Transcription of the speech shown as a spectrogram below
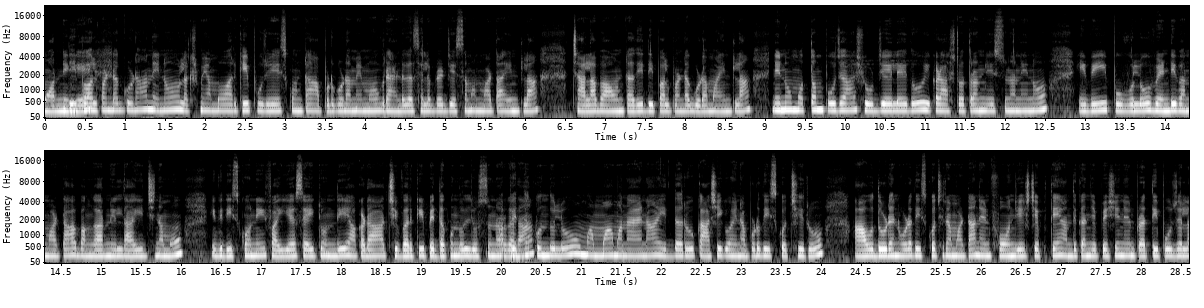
మార్నింగ్. దీపావళి పండుగ కూడా నేను లక్ష్మీ అమ్మవారికి పూజ చేసుకుంటా. అప్పుడు కూడా మేము గ్రాండ్గా సెలబ్రేట్ చేస్తాం అనమాట ఇంట్లో. చాలా బాగుంటుంది దీపావళి పండుగ కూడా మా ఇంట్లో. నేను మొత్తం పూజ షూట్ చేయలేదు. ఇక్కడ అష్టోత్తరం చేస్తున్నా నేను. ఇవి పువ్వులు వెండివి అనమాట బంగారు నీళ్ళు తాగించినాము ఇవి తీసుకొని ఫైవ్ ఇయర్స్ అవుతుంది అక్కడ చివరికి పెద్ద కుందులు చూస్తున్నారు పెద్ద కుందులు మా అమ్మ మా నాయన ఇద్దరు కాశీకి పోయినప్పుడు తీసుకొచ్చిర్రు. ఆవు దూడని కూడా తీసుకొచ్చిరన్నమాట. నేను ఫోన్ చేసి చెప్తే అందుకని చెప్పేసి నేను ప్రతి పూజల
